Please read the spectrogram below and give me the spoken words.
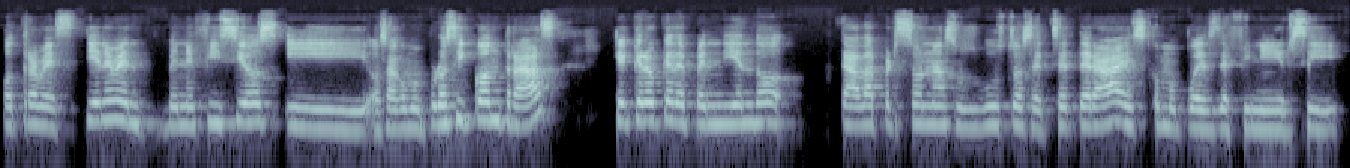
otra vez tiene ben- beneficios y, o sea, como pros y contras, que creo que dependiendo cada persona, sus gustos, etcétera, es como puedes definir si,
